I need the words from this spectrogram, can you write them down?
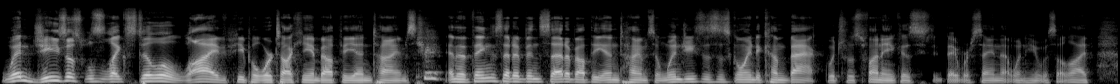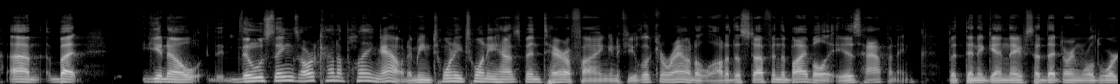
when Jesus was like still alive. People were talking about the end times True. and the things that have been said about the end times and when Jesus is going to come back, which was funny because they were saying that when he was alive. Um, but you know, th- those things are kind of playing out. I mean, 2020 has been terrifying. And if you look around, a lot of the stuff in the Bible is happening. But then again, they've said that during World War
